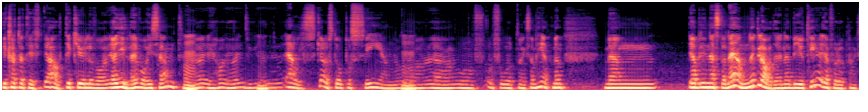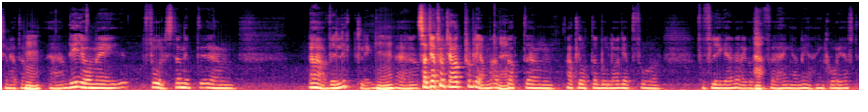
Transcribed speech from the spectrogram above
det är klart att det är alltid kul att vara... Jag gillar att vara i centrum. Mm. Jag, jag, jag, Mm. älskar att stå på scen och, Mm. eh, och, och få uppmärksamhet. Men, men jag blir nästan ännu gladare när Bioteria får uppmärksamheten. Mm. Eh, Det gör mig fullständigt um, överlycklig. Mm. Eh, Så att jag tror inte jag har ett problem att, att, ehm, att låta bolaget få, få flyga iväg och så får jag hänga med en korg efter.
